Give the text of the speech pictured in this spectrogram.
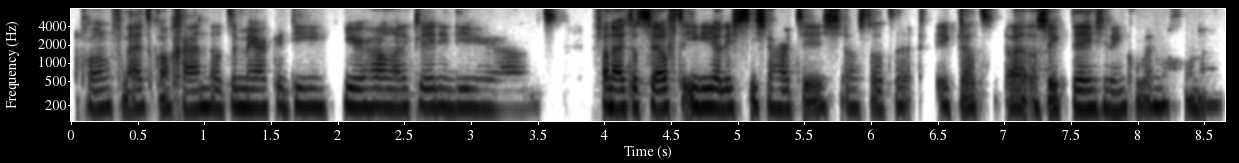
gewoon vanuit kan gaan dat de merken die hier hangen, de kleding die hier hangt, vanuit datzelfde idealistische hart is als dat uh, ik dat uh, als ik deze winkel ben begonnen.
